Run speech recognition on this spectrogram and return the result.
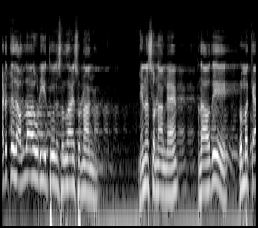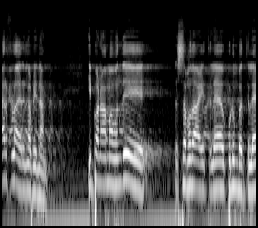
அடுத்தது அல்லாஹுடைய தூது சொல்லான்னு சொன்னாங்க. என்ன சொன்னாங்க? அதாவது ரொம்ப கேர்ஃபுல்லாக இருங்க அப்படின்னாங்க. இப்போ நாம் வந்து சமுதாயத்தில் குடும்பத்தில்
